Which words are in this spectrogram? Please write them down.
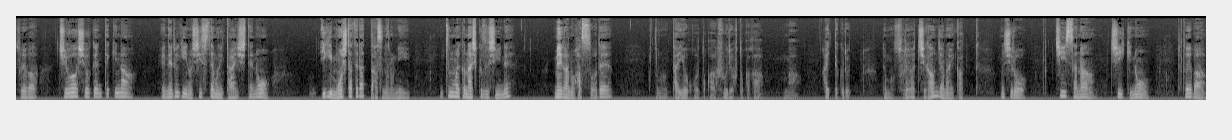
それは中央集権的なエネルギーのシステムに対しての異議申し立てだったはずなのにいつの間にかなし崩しにねメガの発想でその太陽光とか風力とかがまあ入ってくる。でもそれは違うんじゃないか。むしろ小さな地域の例えば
